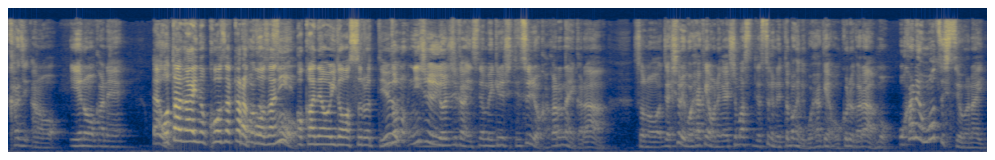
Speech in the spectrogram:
家事あの家のお金をお。互いの口座から口座にお金を移動するっていう。どの24時間いつでも行けるし手数料かからないからそのじゃあ1人500円お願いしますってすぐネットバンクで500円送るからもうお金を持つ必要がない。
